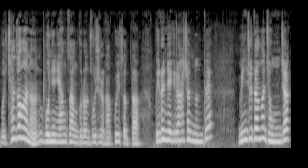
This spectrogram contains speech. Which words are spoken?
뭐 찬성하는 본인이 항상 그런 소신을 갖고 있었다 뭐 이런 얘기를 하셨는데 민주당은 정작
